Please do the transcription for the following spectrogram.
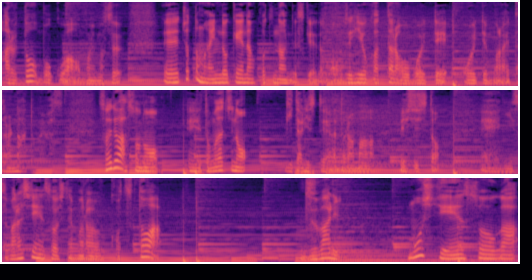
あると僕は思います、えちょっとマインド系なコツなんですけれども是非よかったら覚えておいてもらえたらなと思います。それではその、え友達のギタリストやドラマーベーシスト、え、に素晴らしい演奏してもらうコツとは？ズバリもし演奏が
